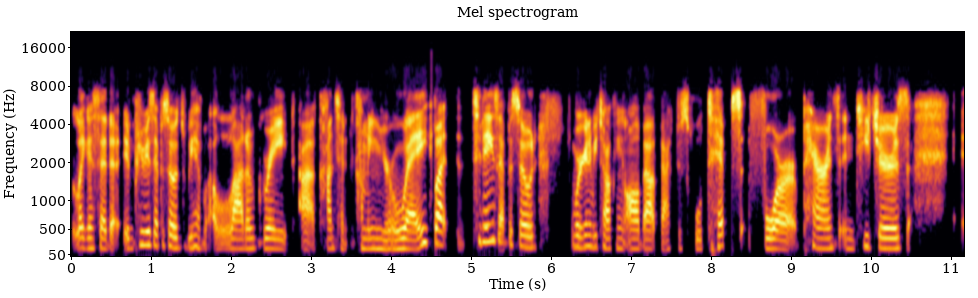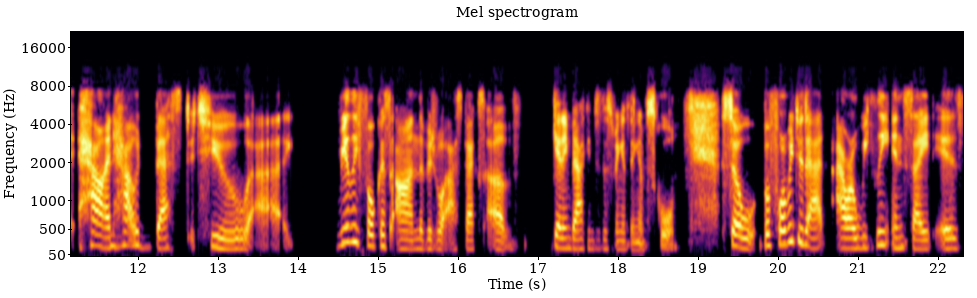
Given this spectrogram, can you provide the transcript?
like I said in previous episodes, we have a lot of great uh, content coming your way. But today's episode, we're going to be talking all about back to school tips for parents and teachers how and how best to uh, really focus on the visual aspects of getting back into the swing of thing of school. So before we do that, our weekly insight is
